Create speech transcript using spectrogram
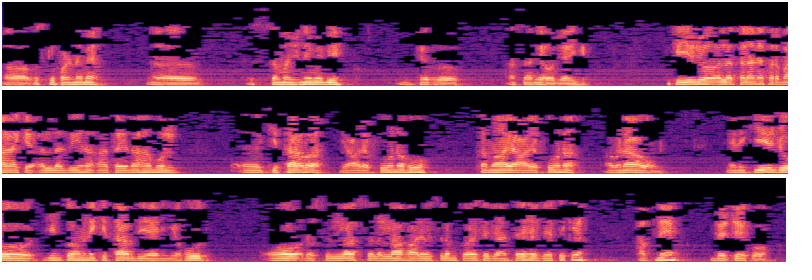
اس کے پڑھنے میں سمجھنے میں بھی پھر آسانی ہو جائے گی۔ کہ یہ جو اللہ تعالیٰ نے فرمایا کہ الذین آتیناہم الکتاب یعرفونہ کما یعرفون ابناؤہم۔ یعنی کہ یہ جو جن کو ہم نے کتاب دیا یعنی یہود اور رسول اللہ صلی اللہ علیہ وسلم کو ایسے جانتے ہیں جیسے کہ اپنے بیٹے کو۔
